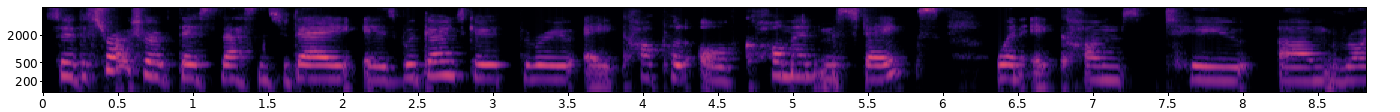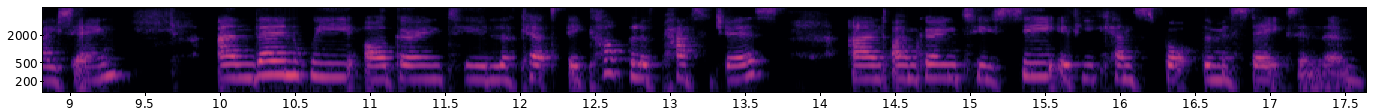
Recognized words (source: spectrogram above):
So, the structure of this lesson today is we're going to go through a couple of common mistakes when it comes to um, writing. And then we are going to look at a couple of passages and I'm going to see if you can spot the mistakes in them.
